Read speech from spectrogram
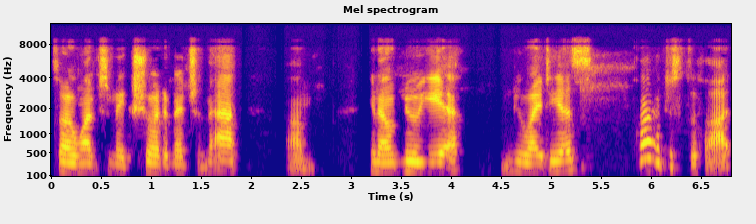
So I wanted to make sure to mention that. Um, you know, new year, new ideas. Ah, just a thought.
